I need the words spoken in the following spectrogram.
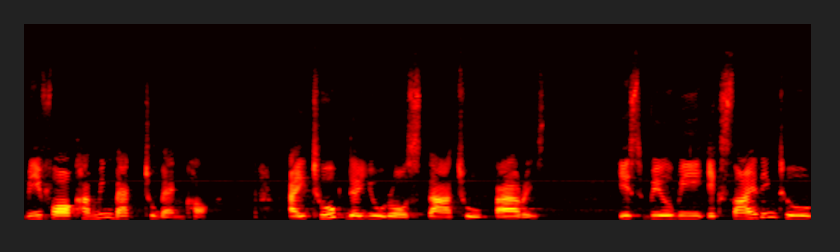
Before coming back to Bangkok, I took the Eurostar to Paris. It will be exciting to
